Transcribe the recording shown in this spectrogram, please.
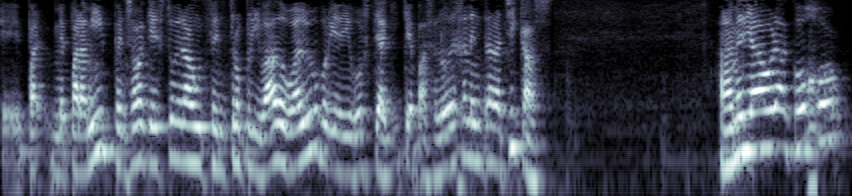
eh, para, mí pensaba que esto era un centro privado o algo, porque digo, hostia, ¿aquí qué pasa? ¿No dejan entrar a chicas? A la media hora cojo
